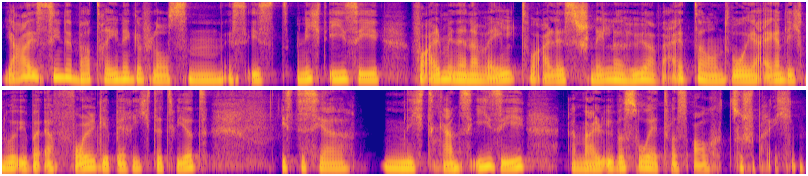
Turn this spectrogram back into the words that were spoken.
Ja, es sind ein paar Tränen geflossen. Es ist nicht easy, vor allem in einer Welt, wo alles schneller, höher, weiter und wo ja eigentlich nur über Erfolge berichtet wird, ist es ja nicht ganz easy, einmal über so etwas auch zu sprechen.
